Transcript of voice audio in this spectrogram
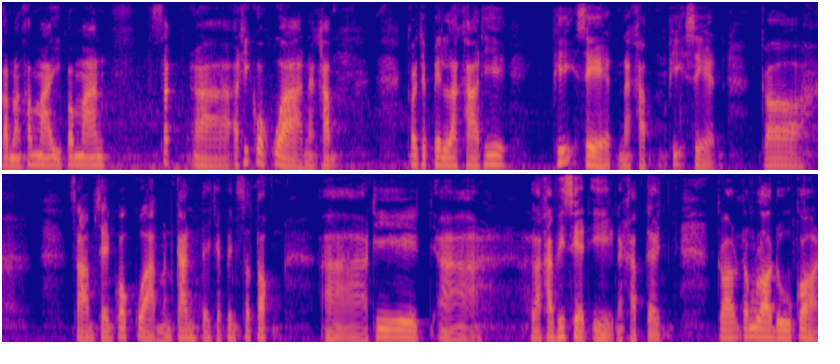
กำลังเข้ามาอีกประมาณสักอาอาทิตย์กว่าๆนะครับ ก็จะเป็นราคาที่ พิเศษนะครับพิเศษก็สามแสนกว่าเหมือนกัน แต่จะเป็นสต็อกอที่ราคาพิเศษอีกนะครับ แต่ก็ต้องรอดูก่อน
